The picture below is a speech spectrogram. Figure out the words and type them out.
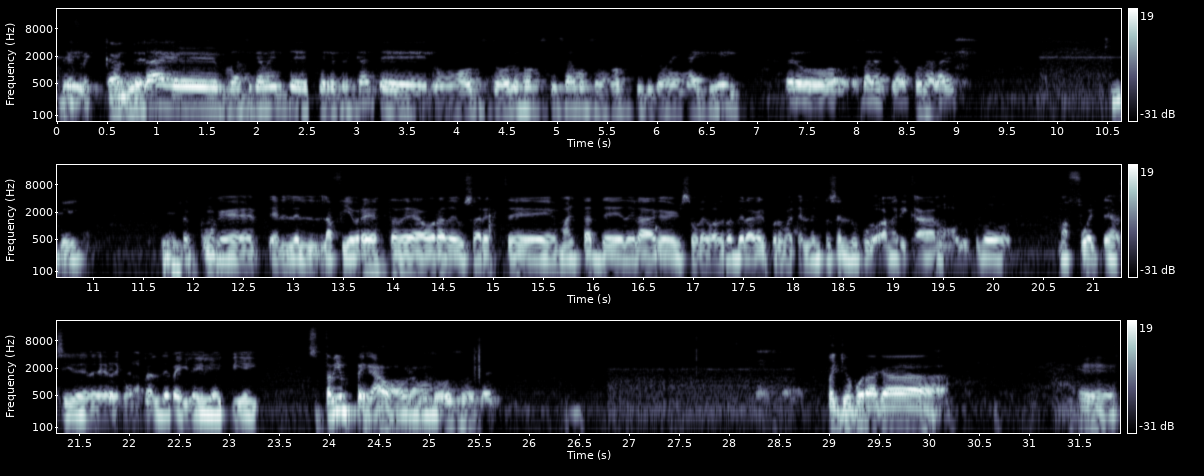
Sí, Refrescante. Un lager básicamente es refrescante con hops, todos los hops que usamos son hops típicos en IPA pero balanceados por una live. Ok. O sea, es como que el- el- la fiebre esta de ahora de usar este maltas de, de lagers o levaduras de lager, pero meterle entonces lúpulos americanos o lúpulos más fuertes así de, de, de como tal de Pale Ale y IPA. Eso está bien pegado ahora, mano. Pues yo por acá eh,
